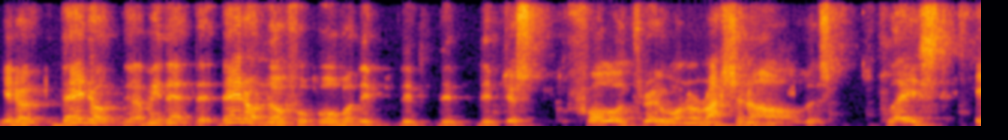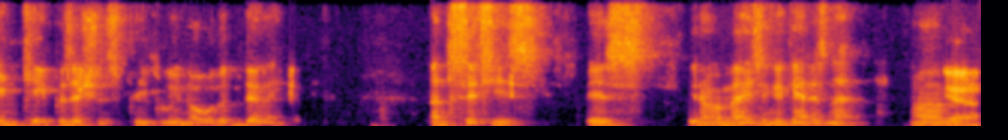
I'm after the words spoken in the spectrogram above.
you know, they don't. I mean, they, they don't know football, but they, they, they've just followed through on a rationale that's placed in key positions people who know what they're doing. And City is, is you know, amazing again, isn't it? Um, yeah.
